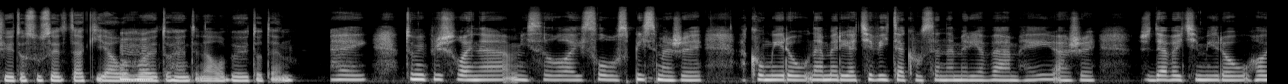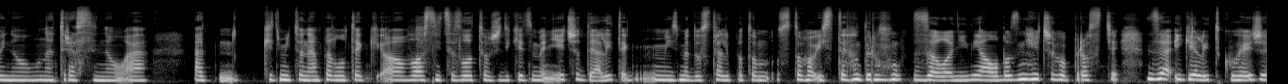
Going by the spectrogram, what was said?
či je to sused taký, alebo mm-hmm. je to henten, alebo je to ten. Hej, tu mi prišlo aj na mysel aj slovo z písma, že akou mierou nameriate vy, takou sa nameria vám, hej, a že, že dávajte mierou hojnou, natrasenou a, a keď mi to napadlo, tak vlastne cez leto vždy, keď sme niečo dali, tak my sme dostali potom z toho istého druhu zeleniny alebo z niečoho proste za igelitku, hej, že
